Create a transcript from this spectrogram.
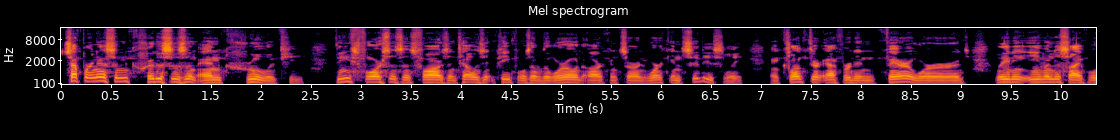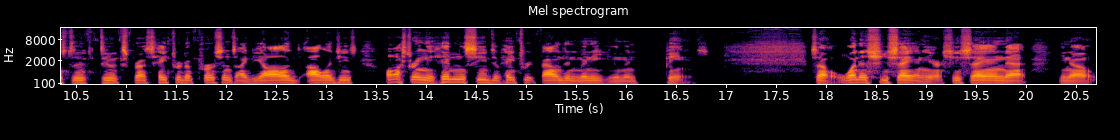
separateness, and criticism and cruelty. These forces, as far as intelligent peoples of the world are concerned, work insidiously and cloak their effort in fair words, leading even disciples to, to express hatred of persons' ideologies, fostering the hidden seeds of hatred found in many human beings. So, what is she saying here? She's saying that, you know,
